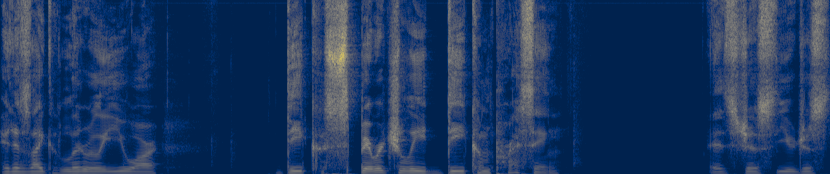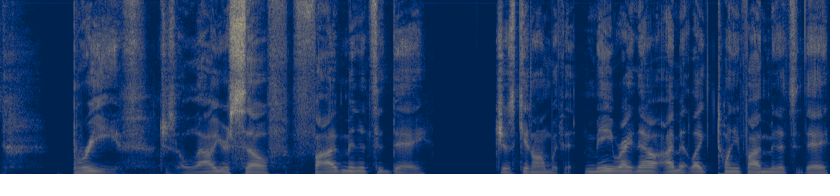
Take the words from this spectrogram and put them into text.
It is like literally you are de- spiritually decompressing. It's just, you just breathe. Just allow yourself five minutes a day. Just get on with it. Me right now, I'm at like 25 minutes a day,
